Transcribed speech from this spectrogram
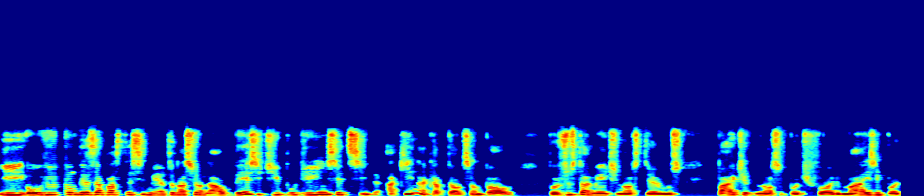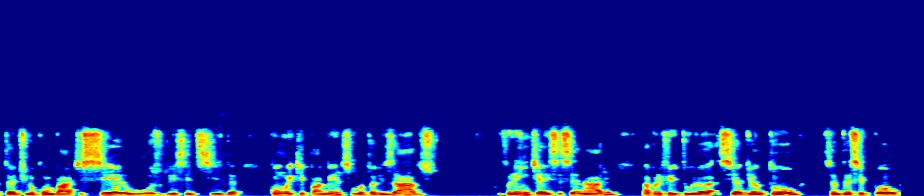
e houve um desabastecimento nacional desse tipo de inseticida. Aqui na capital de São Paulo, por justamente nós termos parte do nosso portfólio mais importante no combate ser o uso do inseticida com equipamentos motorizados, frente a esse cenário, a prefeitura se adiantou se antecipou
